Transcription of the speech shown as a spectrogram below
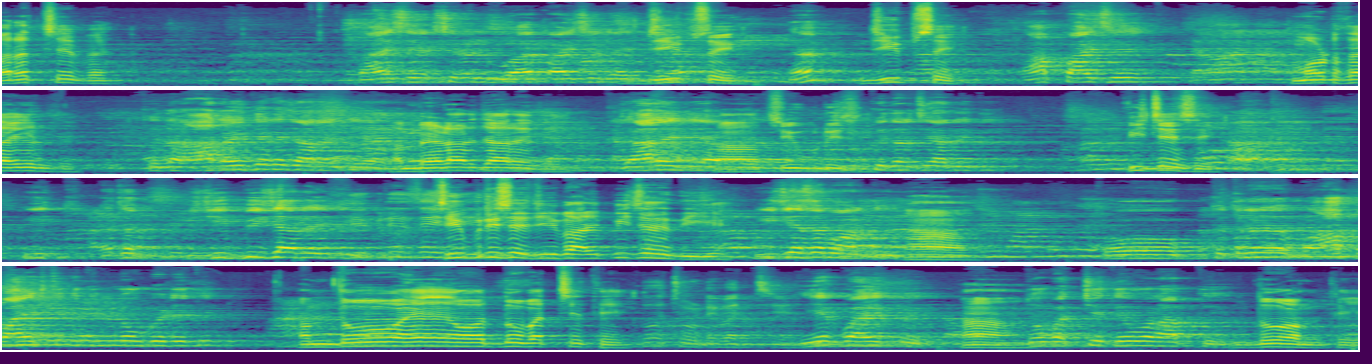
पर अच्छे पे काय से एक्सीडेंट हुआ है काय से गए जीप से। हैं? जीप से। आप काय से? मोटरसाइकिल से। किधर आ रहे थे कि जा रहे थे? हम बेड़ार जा रहे थे। जा रहे थे हाँ, शिवपुरी से। किधर से आ रही थी? पीछे से। अच्छा जीप भी जा रही थी? शिवपुरी से। जीप आ रही पीछे से दिए पीछे से मार दी? हाँ। तो कितने आप बाइक से कितने लोग बैठे थे? हम दो है और दो बच्चे थे। दो छोटे बच्चे एक बाइक पे हाँ। दो बच्चे थे और आप थे। दो हम थे।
